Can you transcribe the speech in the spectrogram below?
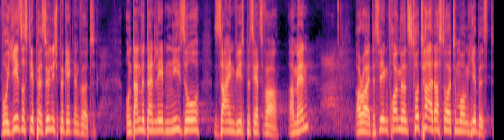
wo Jesus dir persönlich begegnen wird. Und dann wird dein Leben nie so sein, wie es bis jetzt war. Amen? Alright, deswegen freuen wir uns total, dass du heute Morgen hier bist.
